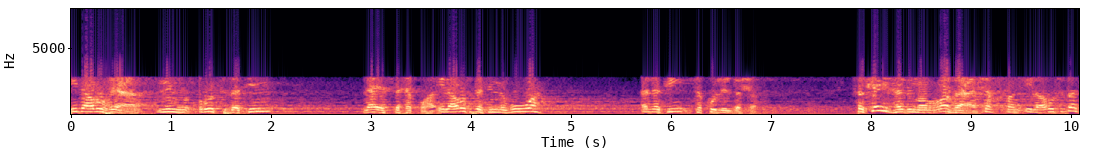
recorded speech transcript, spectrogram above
إذا رفع من رتبة لا يستحقها إلى رتبة النبوة التي تكون للبشر. فكيف بمن رفع شخصا إلى رتبة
